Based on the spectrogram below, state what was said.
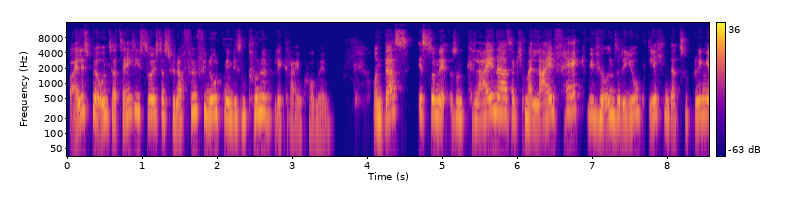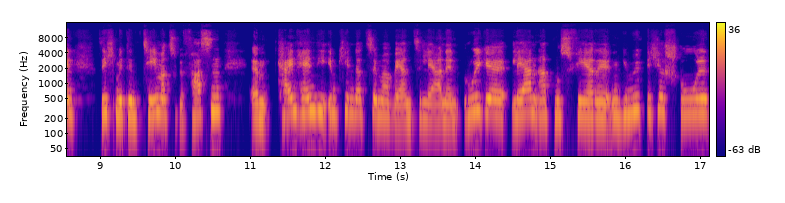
weil es bei uns tatsächlich so ist, dass wir nach fünf Minuten in diesen Tunnelblick reinkommen. Und das ist so, eine, so ein kleiner, sag ich mal, Life-Hack, wie wir unsere Jugendlichen dazu bringen, sich mit dem Thema zu befassen. Ähm, kein Handy im Kinderzimmer, während sie lernen, ruhige Lernatmosphäre, ein gemütlicher Stuhl,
